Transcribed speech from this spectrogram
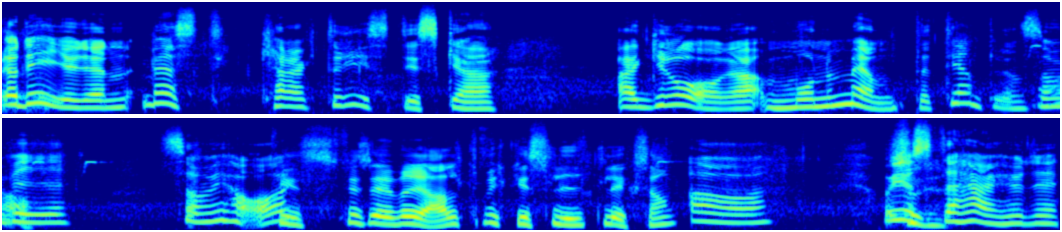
Ja, det är ju den mest karaktäristiska agrara monumentet egentligen som, ja. vi, som vi har. Det finns, finns överallt, mycket slit liksom. Ja. Och just det här hur det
